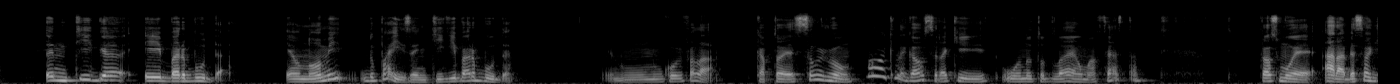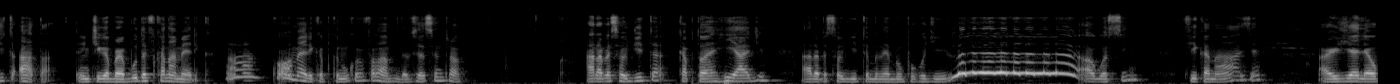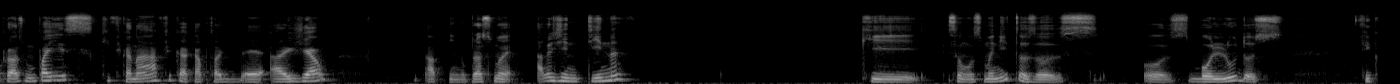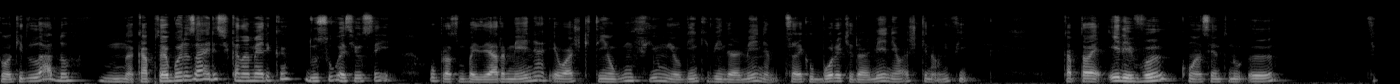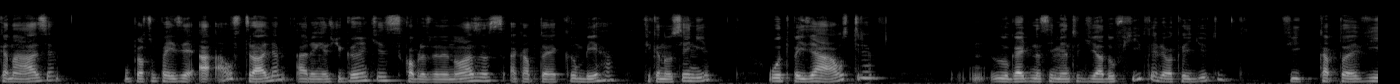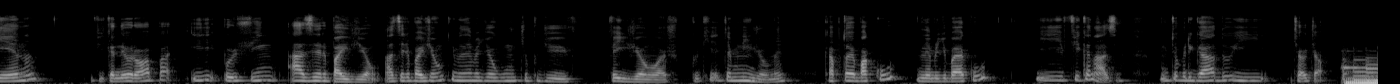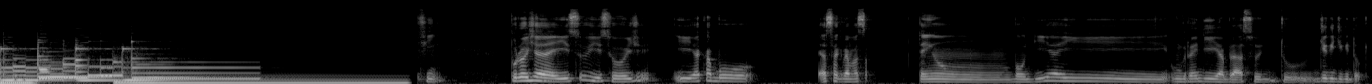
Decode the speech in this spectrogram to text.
Antiga e Barbuda é o nome do país, Antiga e Barbuda. Eu nunca ouvi falar capital é São João. Oh, que legal. Será que o ano todo lá é uma festa? Próximo é Arábia Saudita. Ah, tá. Antiga Barbuda fica na América. Ah, qual América? Porque eu nunca ouvi falar. Deve ser a central. Arábia Saudita, capital é Riad. Arábia Saudita me lembra um pouco de algo assim. Fica na Ásia. Argélia é o próximo país, que fica na África. A capital é Argel. O próximo é Argentina, que são os manitos, os, os boludos, ficam aqui do lado. Na capital é Buenos Aires, fica na América do Sul, esse eu sei. O próximo país é a Armênia. Eu acho que tem algum filme, alguém que vem da Armênia. Será que o Borat é da Armênia? Eu acho que não, enfim. capital é Erevan, com acento no E. Fica na Ásia. O próximo país é a Austrália, aranhas gigantes, cobras venenosas. A capital é Canberra, fica na Oceania. O outro país é a Áustria, lugar de nascimento de Adolf Hitler, eu acredito. Fica, capital é Viena, fica na Europa. E, por fim, Azerbaijão. Azerbaijão que me lembra de algum tipo de feijão, eu acho, porque termina em Jão, né? Capital é Baku, me lembra de Baku. E fica na Ásia. Muito obrigado e tchau, tchau. Enfim, por hoje era isso, isso hoje, e acabou essa gravação. Tenham um bom dia e um grande abraço do Dig Dig Dog.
